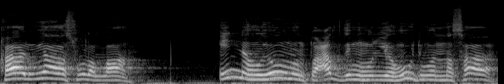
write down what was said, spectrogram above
قالوا يا رسول الله إنه يوم تعظمه اليهود والنصارى.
